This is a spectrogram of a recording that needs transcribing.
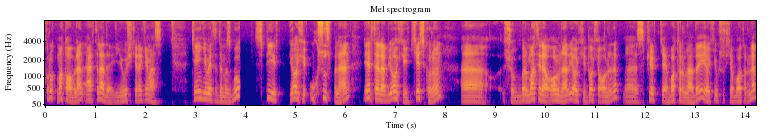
quruq mato bilan artiladi. Yuvish kerak emas. Keyingi metodimiz bu. Spirt yoki uksus bilan ertalab yoki kechqurun e, shu bir material olinadi yoki doka olinib e, spirtga botiriladi yoki uksusga botirilib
